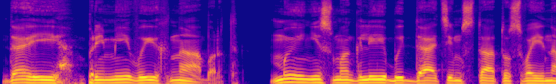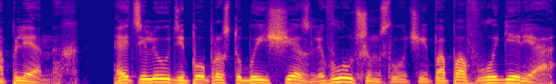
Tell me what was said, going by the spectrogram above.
Да и прими вы их на борт. Мы не смогли бы дать им статус военнопленных. Эти люди попросту бы исчезли, в лучшем случае попав в лагеря,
